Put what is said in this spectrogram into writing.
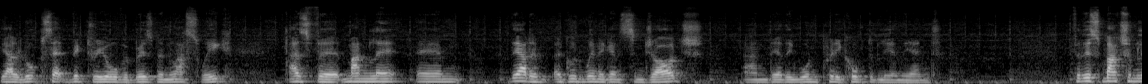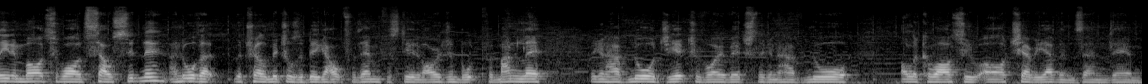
They had an upset victory over Brisbane last week. As for Manly, um, they had a, a, good win against St George and uh, they won pretty comfortably in the end. For this match, I'm leaning more towards South Sydney. I know that Latrell Mitchell's a big out for them for State of Origin, but for Manly, they're going to have no Jake Trbojevic, they're going to have no Olakau'atu or Cherry Evans, and um,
